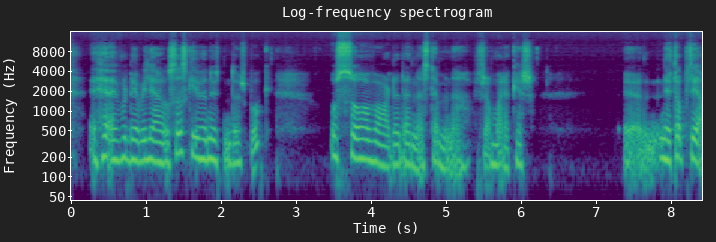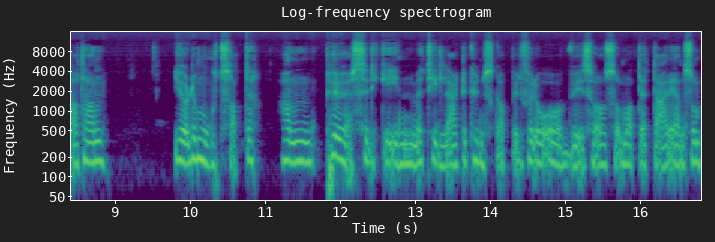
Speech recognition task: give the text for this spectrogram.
for det vil jeg også, skrive en utendørsbok. Og så var det denne stemmene fra Marrakech. Eh, nettopp det at han gjør det motsatte. Han pøser ikke inn med tillærte kunnskaper for å overbevise oss om at dette er en som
